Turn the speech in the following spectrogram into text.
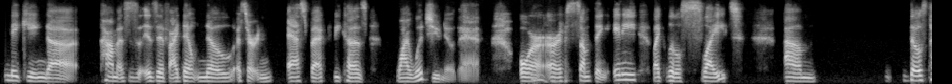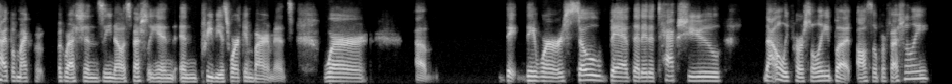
making uh, comments as, as if I don't know a certain aspect because why would you know that? Or, mm. or something, any like little slight um, those type of microaggressions, you know, especially in in previous work environments, were um, they they were so bad that it attacks you not only personally but also professionally,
